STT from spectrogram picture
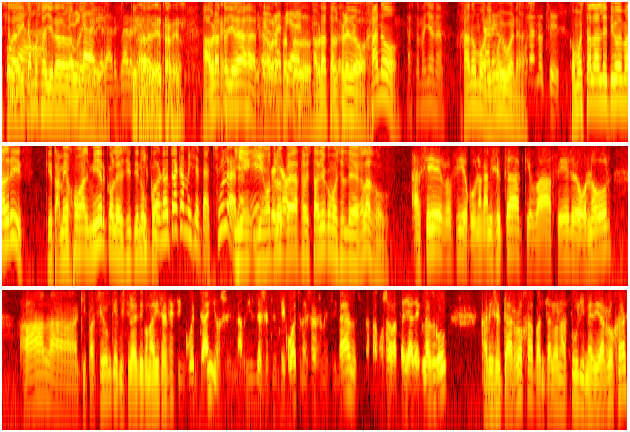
se la dedicamos a Gerard a la una y media. Gerard, claro que que. A ver, a escuchando. ver. Abrazo, Gerard. Gerard. Muchas Abrazo a gracias. todos. Abrazo, Alfredo. Jano. Hasta mañana. Jano Mori, muy buenas. Buenas noches. ¿Cómo está el Atlético de Madrid? Que también juega el miércoles y tiene Y un con otra camiseta chula y, en, y en otro pedazo de estadio como es el de Glasgow. Así es, Rocío, con una camiseta que va a hacer honor a la equipación que vistió el Atlético de Madrid hace 50 años, en abril de 74, en esa semifinal, la famosa batalla de Glasgow. Camiseta roja, pantalón azul y medias rojas.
